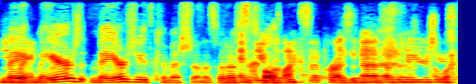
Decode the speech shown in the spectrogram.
you May- mayor's mayor's youth commission is what it was and called. you were like the president of the mayor's youth.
